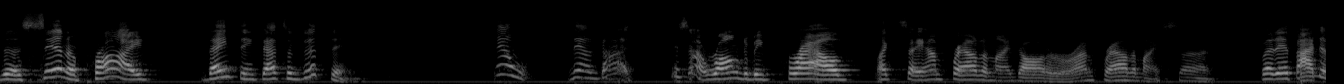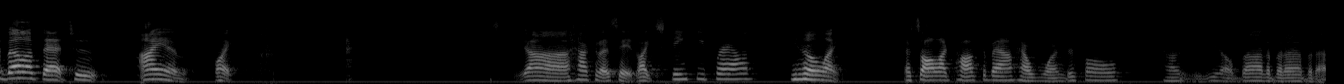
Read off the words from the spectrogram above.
the sin of pride, they think that's a good thing. Now, now, God, it's not wrong to be proud, like say, I'm proud of my daughter or I'm proud of my son. But if I develop that to, I am like, uh, how could I say it? Like stinky proud? You know, like that's all I talk about, how wonderful, how, you know, blah, blah, blah, blah, blah.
